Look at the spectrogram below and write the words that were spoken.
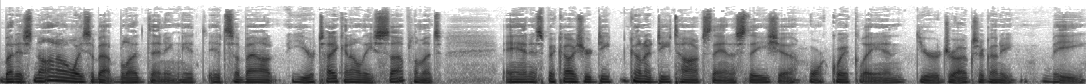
But it's not always about blood thinning. It, it's about you're taking all these supplements, and it's because you're de- going to detox the anesthesia more quickly, and your drugs are going to be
